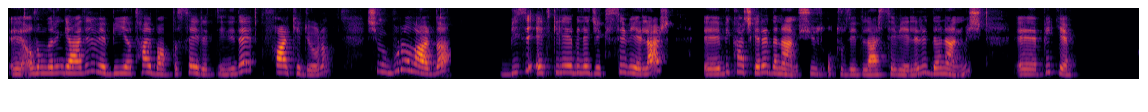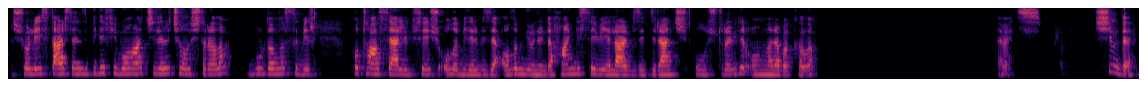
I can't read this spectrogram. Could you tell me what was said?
eee, alımların geldiğini ve bir yatay bantta seyrettiğini de fark ediyorum. Şimdi buralarda bizi etkileyebilecek seviyeler Eee, birkaç kere denenmiş. 137'ler seviyeleri denenmiş. Eee, peki şöyle isterseniz bir de Fibonacci'leri çalıştıralım. Burada nasıl bir potansiyel yükseliş olabilir bize alım yönünde? Hangi seviyeler bize direnç oluşturabilir? Onlara bakalım. Evet. Şimdi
